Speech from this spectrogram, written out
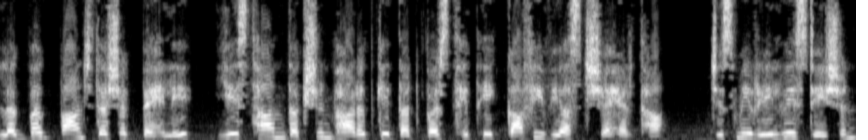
लगभग पाँच दशक पहले, ये स्थान दक्षिण भारत के तट पर स्थित एक काफ़ी व्यस्त शहर था, जिसमें रेलवे स्टेशन,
